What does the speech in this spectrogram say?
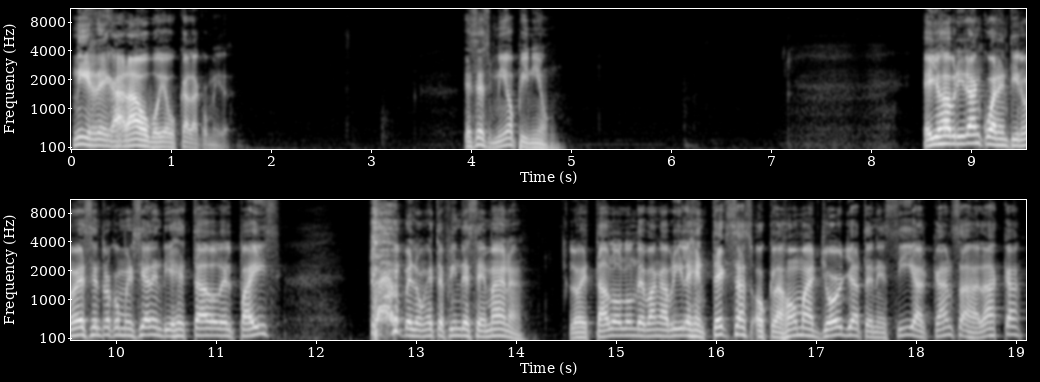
ni regalado voy a buscar la comida. Esa es mi opinión. Ellos abrirán 49 centros comerciales en 10 estados del país, perdón, este fin de semana. Los estados donde van a abrir es en Texas, Oklahoma, Georgia, Tennessee, Arkansas, Alaska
